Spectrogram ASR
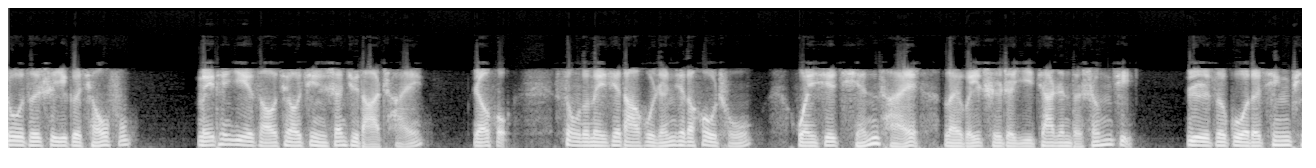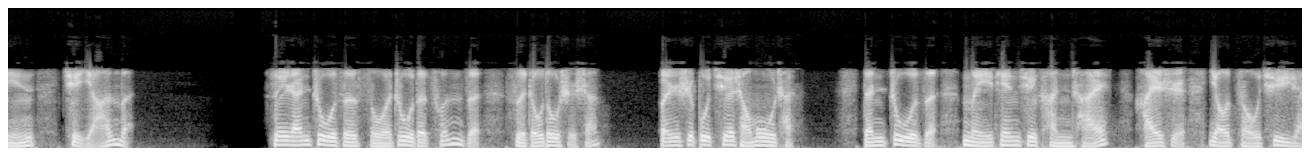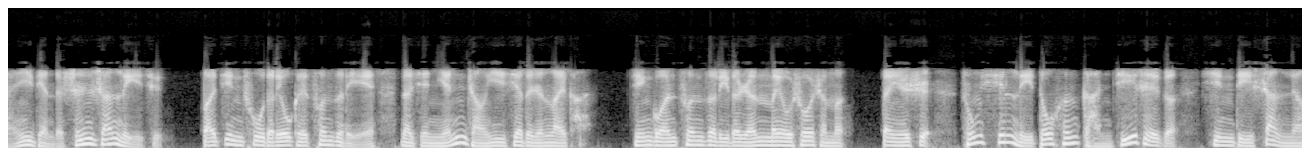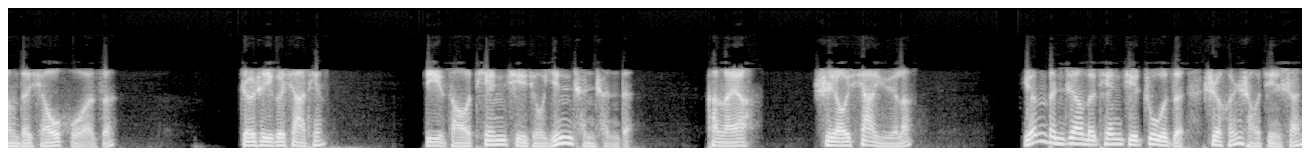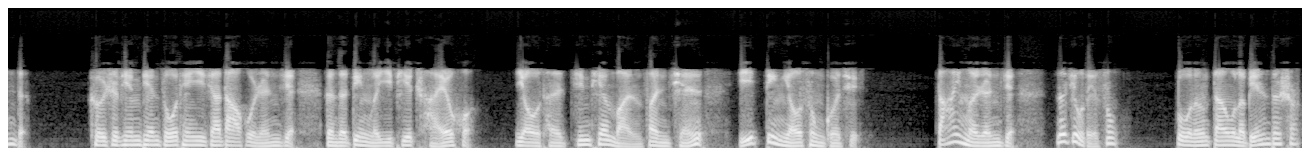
柱子是一个樵夫，每天一早就要进山去打柴，然后送到那些大户人家的后厨，换些钱财来维持着一家人的生计，日子过得清贫却也安稳。虽然柱子所住的村子四周都是山，本是不缺少木柴，但柱子每天去砍柴，还是要走去远一点的深山里去。把近处的留给村子里那些年长一些的人来看。尽管村子里的人没有说什么，但也是从心里都很感激这个心地善良的小伙子。这是一个夏天，一早天气就阴沉沉的，看来呀是要下雨了。原本这样的天气，柱子是很少进山的，可是偏偏昨天一家大户人家跟他订了一批柴火。要他今天晚饭前一定要送过去，答应了人家，那就得送，不能耽误了别人的事儿。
